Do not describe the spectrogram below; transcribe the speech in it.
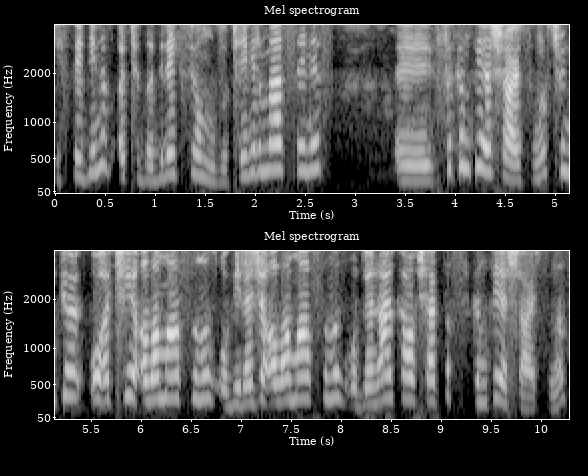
istediğiniz açıda direksiyonunuzu çevirmezseniz e, sıkıntı yaşarsınız. Çünkü o açıyı alamazsınız, o virajı alamazsınız, o dönel kavşakta sıkıntı yaşarsınız.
